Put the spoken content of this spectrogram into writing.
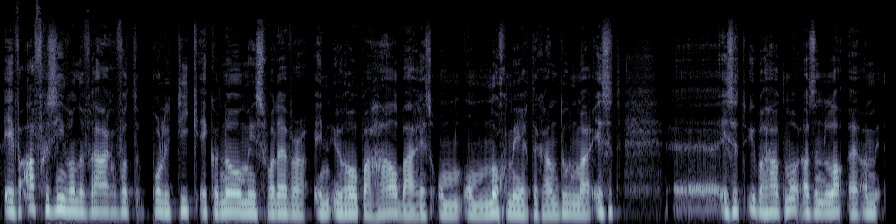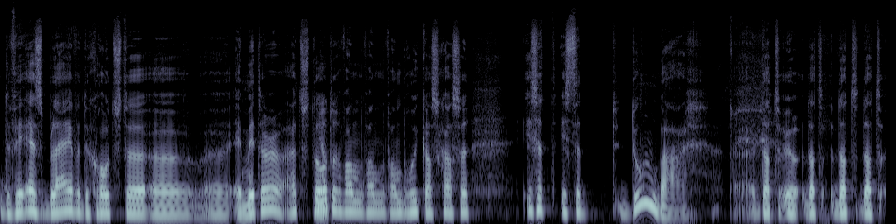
Even afgezien van de vraag of het politiek, economisch, whatever, in Europa haalbaar is om, om nog meer te gaan doen. Maar is het, uh, is het überhaupt mogelijk? Als een, uh, de VS blijven de grootste uh, emitter, uitstoter van, van, van broeikasgassen. Is het, is het doenbaar? Dat, dat, dat, dat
